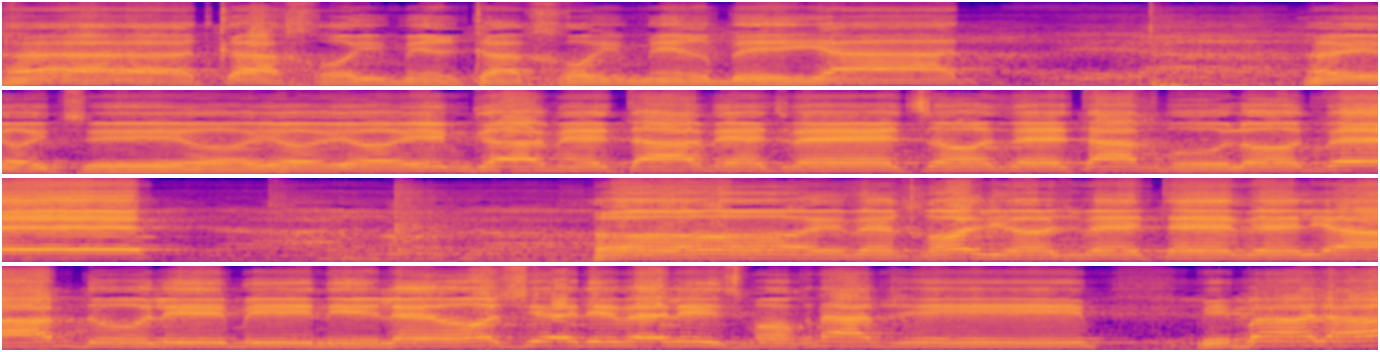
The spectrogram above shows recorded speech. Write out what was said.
עד כך אומר, כך אומר ביד. אוי אוי צי, אוי אוי אוי, אם גם את אמץ ועצות ותחבולות ו... אוי וכל יושבי תבל יעמדו לי מיני לאוש ידי ולסמוך נפשים. מבלעדה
